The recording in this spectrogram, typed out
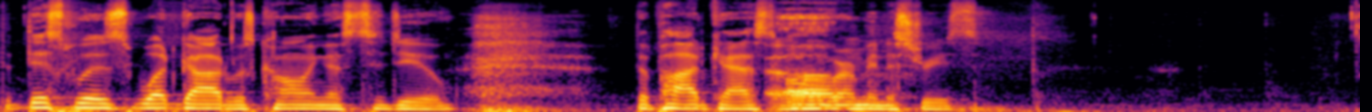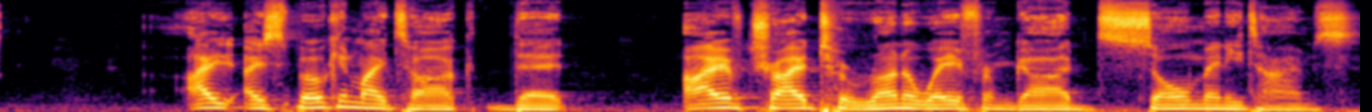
that this was what God was calling us to do? The podcast, all of our Um, ministries. I, I spoke in my talk that I have tried to run away from God so many times.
